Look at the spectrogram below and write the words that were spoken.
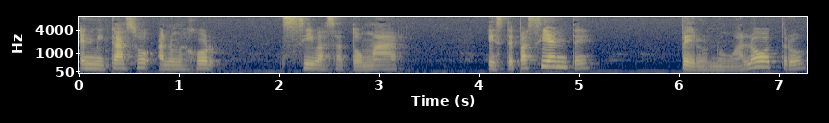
En mi caso, a lo mejor sí vas a tomar este paciente, pero no al otro.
